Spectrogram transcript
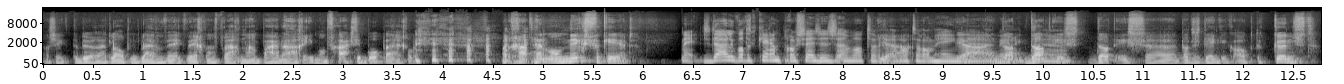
Als ik de deur uitloop en ik blijf een week weg, dan vraagt na een paar dagen iemand: waar is die Bob eigenlijk? maar er gaat helemaal niks verkeerd. Nee, het is duidelijk wat het kernproces is en wat er, Ja. wat er omheen Ja, eh, dat, dat, eh. is, dat, is, eh, dat is denk ik ook de kunst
